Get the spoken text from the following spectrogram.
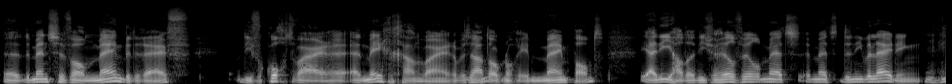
eh, de mensen van mijn bedrijf, die verkocht waren en meegegaan waren, we zaten Mhm. ook nog in mijn pand, ja, die hadden niet zo heel veel met, met de nieuwe leiding. Mhm.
